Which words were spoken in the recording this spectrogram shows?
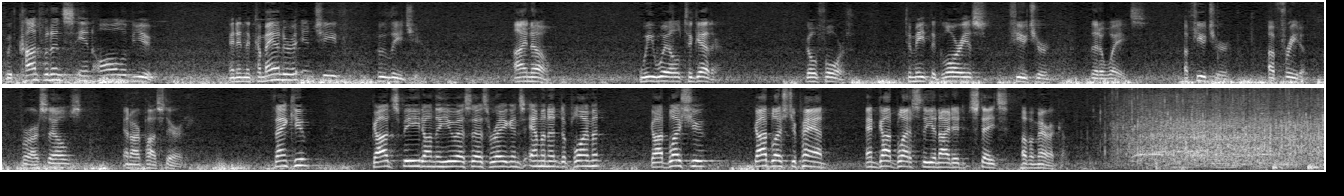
with confidence in all of you and in the Commander in Chief who leads you, I know we will together go forth to meet the glorious future that awaits a future of freedom for ourselves and our posterity. Thank you. Godspeed on the USS Reagan's eminent deployment. God bless you. God bless Japan. And God bless the United States of America.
